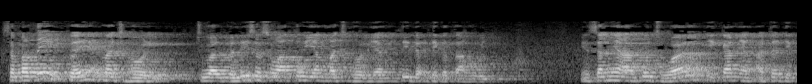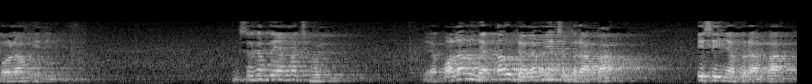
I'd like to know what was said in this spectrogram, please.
Seperti baik majhul, jual beli sesuatu yang majhul yang tidak diketahui. Misalnya aku jual ikan yang ada di kolam ini. Sesuatu yang majhul. Ya, kolam nggak tahu dalamnya seberapa, isinya berapa.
